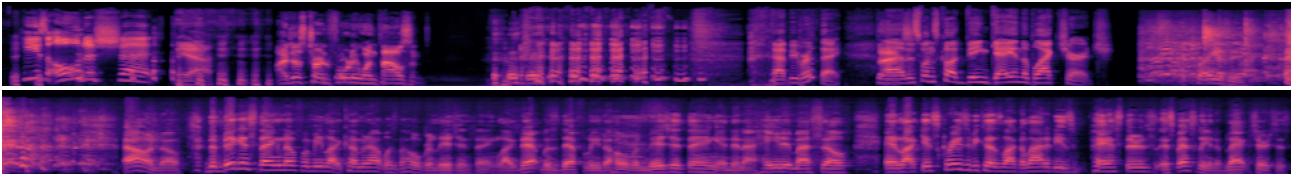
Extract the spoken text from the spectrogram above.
He's old as shit. Yeah. I just turned forty one thousand. Happy birthday. Uh, this one's called Being Gay in the Black Church. Crazy. I don't know. The biggest thing though for me, like coming out, was the whole religion thing. Like that was definitely the whole religion thing, and then I hated myself. And like it's crazy because like a lot of these pastors, especially in the black churches,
